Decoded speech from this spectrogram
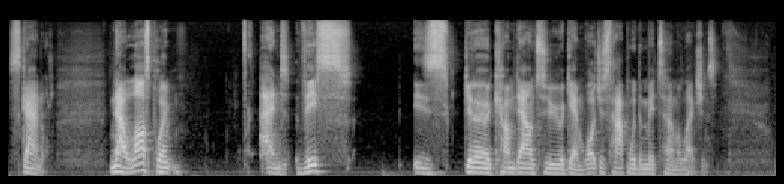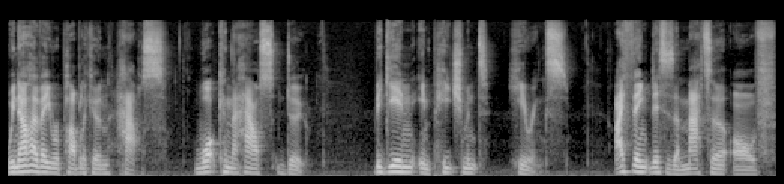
scandals. Now, last point, and this is to come down to, again, what just happened with the midterm elections. We now have a Republican House. What can the House do? Begin impeachment hearings. I think this is a matter of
